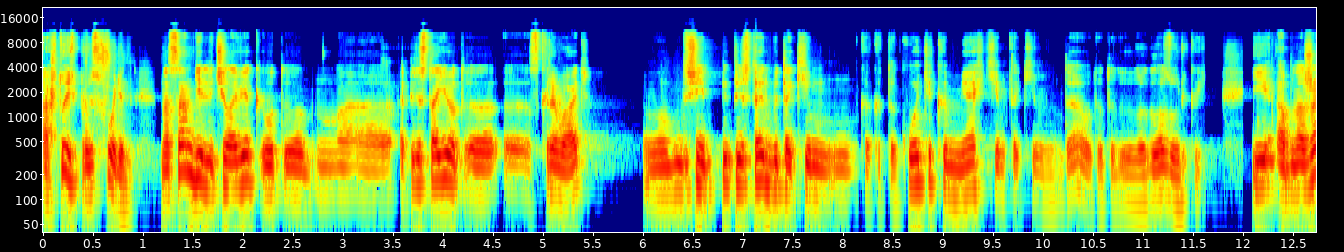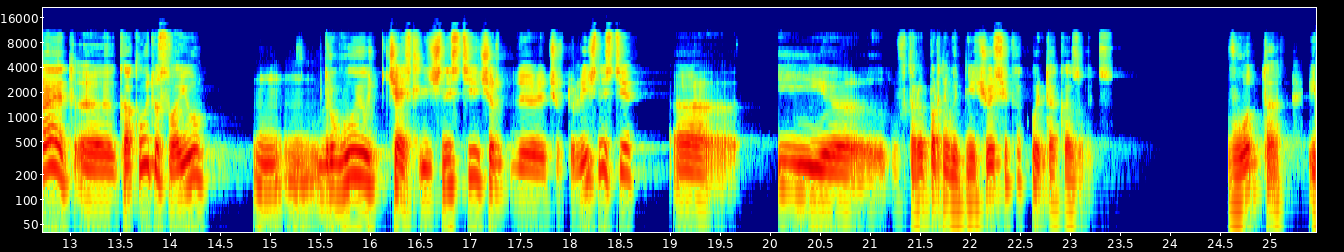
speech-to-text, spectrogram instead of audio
а что здесь происходит? На самом деле человек вот, э, э, перестает э, э, скрывать, э, точнее, пе- перестает быть таким, как это, котиком, мягким таким, да, вот это э, глазурькой, и обнажает э, какую-то свою другую часть личности, чер- э, черту личности, э, и э, второй партнер говорит, ничего себе какой-то оказывается. Вот-то. И,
